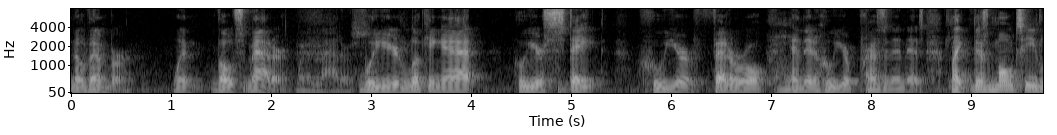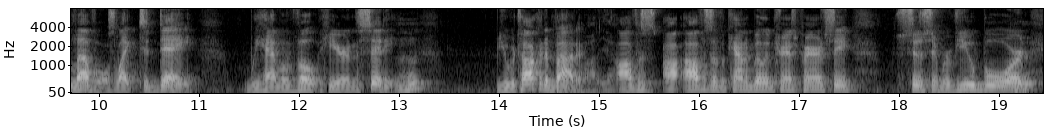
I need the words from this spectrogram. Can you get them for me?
November when votes matter. When it matters. Where you're looking at who your state, who your federal, mm-hmm. and then who your president is. Like there's multi levels. Like today, we have a vote here in the city. Mm-hmm. You were talking about it. about yeah. Office Office of Accountability and Transparency, Citizen Review Board, Mm-hmm.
